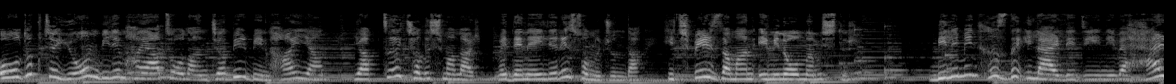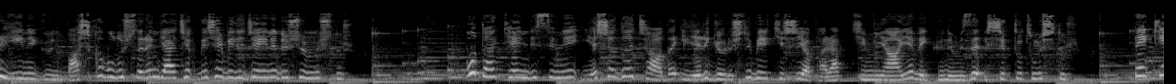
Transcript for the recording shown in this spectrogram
Oldukça yoğun bilim hayatı olan Cabir bin Hayyan yaptığı çalışmalar ve deneylerin sonucunda hiçbir zaman emin olmamıştır. Bilimin hızla ilerlediğini ve her yeni gün başka buluşların gerçekleşebileceğini düşünmüştür. Bu da kendisini yaşadığı çağda ileri görüşlü bir kişi yaparak kimyaya ve günümüze ışık tutmuştur. Peki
